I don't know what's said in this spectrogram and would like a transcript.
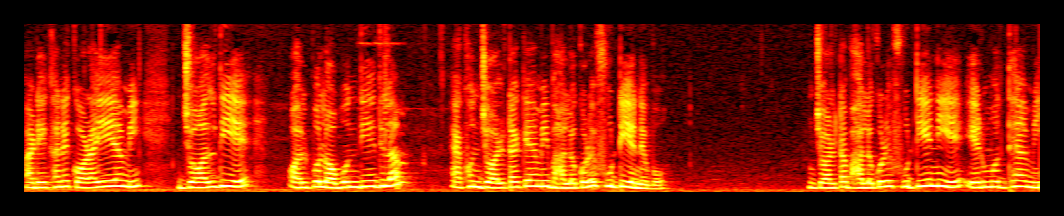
আর এখানে কড়াইয়ে আমি জল দিয়ে অল্প লবণ দিয়ে দিলাম। এখন জলটাকে আমি ভালো করে ফুটিয়ে নেব। জলটা ভালো করে ফুটিয়ে নিয়ে এর মধ্যে আমি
